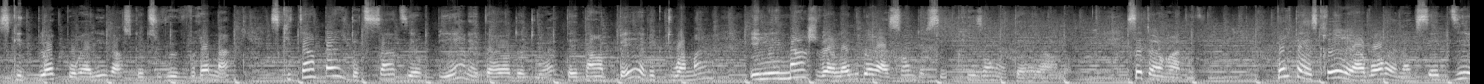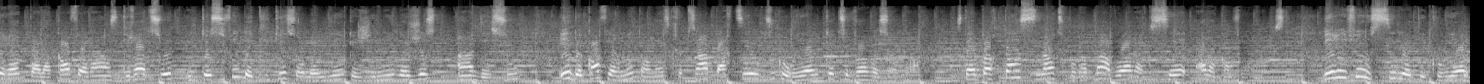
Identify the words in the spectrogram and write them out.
ce qui te bloque pour aller vers ce que tu veux vraiment, ce qui t'empêche de te sentir bien à l'intérieur de toi, d'être en paix avec toi-même et les marches vers la libération de ces prisons intérieures-là. C'est un rendez-vous. Pour t'inscrire et avoir un accès direct à la conférence gratuite, il te suffit de cliquer sur le lien que j'ai mis là juste en dessous et de confirmer ton inscription à partir du courriel que tu vas recevoir. C'est important, sinon tu ne pourras pas avoir accès à la conférence. Vérifie aussi tes courriels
